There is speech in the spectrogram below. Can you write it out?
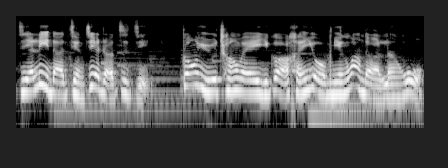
竭力地警戒着自己，终于成为一个很有名望的人物。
